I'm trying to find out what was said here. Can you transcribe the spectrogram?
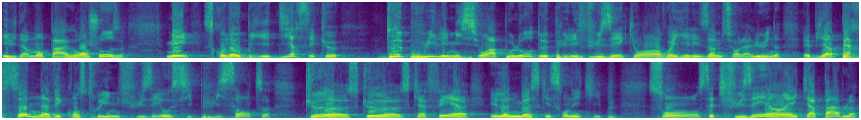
évidemment pas à grand-chose. Mais ce qu'on a oublié de dire, c'est que depuis les missions Apollo, depuis les fusées qui ont envoyé les hommes sur la Lune, eh bien, personne n'avait construit une fusée aussi puissante que euh, ce que euh, ce qu'a fait euh, Elon Musk et son équipe. Cette fusée hein, est capable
